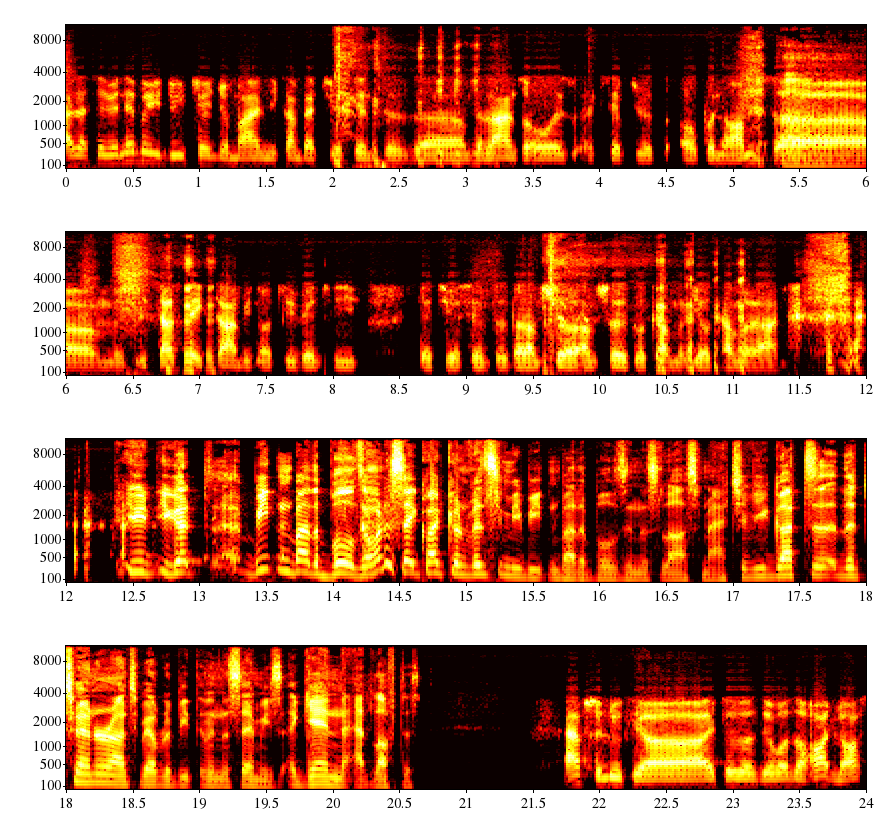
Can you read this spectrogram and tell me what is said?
As I said, whenever you do change your mind, you come back to your senses. Um, the Lions will always accept you with open arms. Um, it, it does take time, you know, to eventually get to your senses, but I'm sure, I'm sure it will come, you'll come around. You you got uh, beaten by the Bulls. I want to say quite convincingly beaten by the Bulls in this last match. Have you got uh, the turnaround to be able to beat them in the semis again at Loftus? Absolutely. Uh, it was it was a hard loss.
